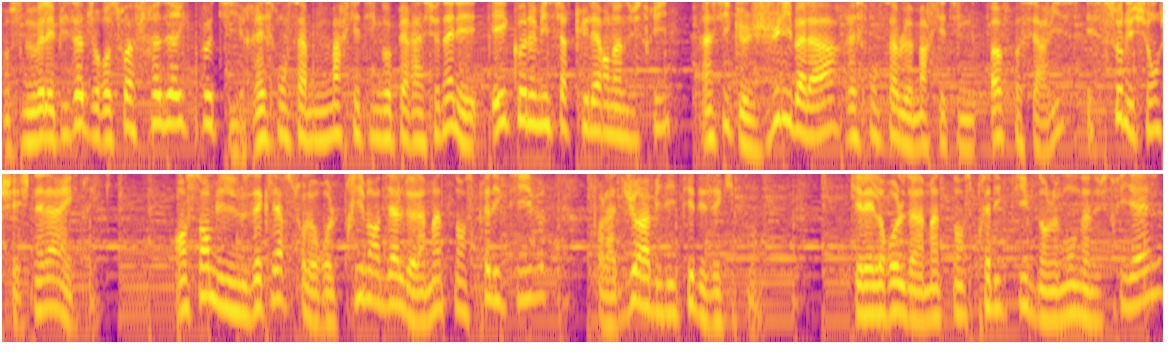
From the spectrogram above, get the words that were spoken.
Dans ce nouvel épisode, je reçois Frédéric Petit, responsable marketing opérationnel et économie circulaire en industrie, ainsi que Julie Ballard, responsable marketing offre services et solutions chez Schneider Electric. Ensemble, ils nous éclairent sur le rôle primordial de la maintenance prédictive pour la durabilité des équipements. Quel est le rôle de la maintenance prédictive dans le monde industriel?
